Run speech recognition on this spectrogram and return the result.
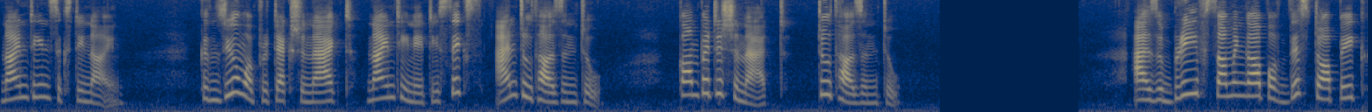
1969 Consumer Protection Act 1986 and 2002 Competition Act 2002 As a brief summing up of this topic,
